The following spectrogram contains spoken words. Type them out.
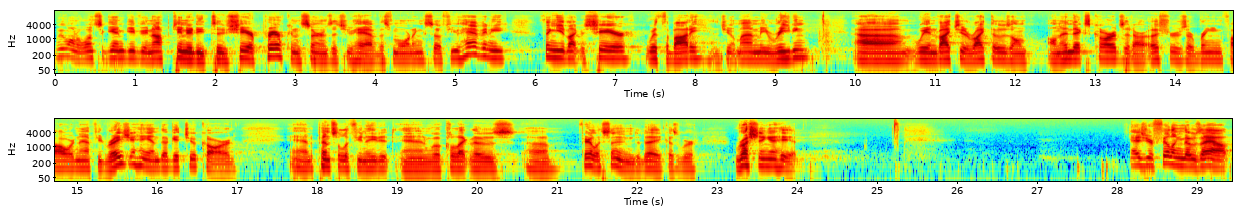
We want to once again give you an opportunity to share prayer concerns that you have this morning. So if you have anything you'd like to share with the body that you don't mind me reading, um, we invite you to write those on, on index cards that our ushers are bringing forward now. If you'd raise your hand, they'll get you a card and a pencil if you need it, and we'll collect those uh, fairly soon today because we're rushing ahead. As you're filling those out,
